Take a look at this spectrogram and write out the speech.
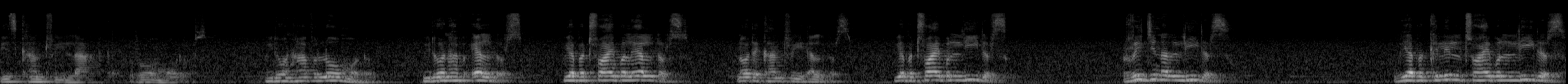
This country lack role models. We don't have a role model. We don't have elders. We have a tribal elders, not a country elders. We have a tribal leaders, regional leaders. We have a Khalil tribal leaders,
